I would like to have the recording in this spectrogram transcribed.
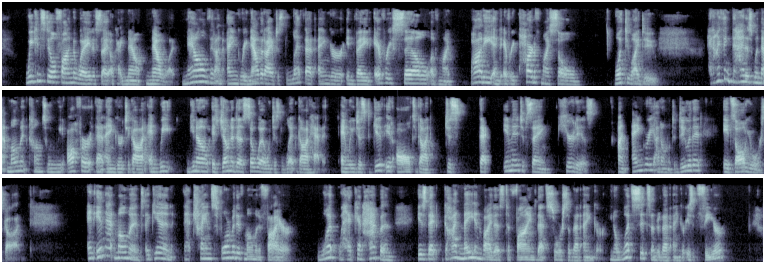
we can still find a way to say, okay, now, now what? Now that I'm angry, now that I have just let that anger invade every cell of my body and every part of my soul, what do I do? And I think that is when that moment comes when we offer that anger to God and we, you know, as Jonah does so well, we just let God have it and we just give it all to God. Just that image of saying, here it is. I'm angry. I don't know what to do with it. It's all yours, God. And in that moment, again, that transformative moment of fire, what can happen is that God may invite us to find that source of that anger. You know, what sits under that anger? Is it fear?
